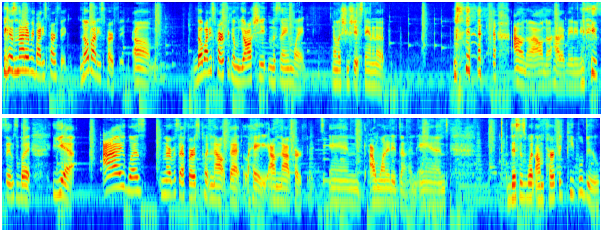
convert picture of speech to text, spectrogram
Because not everybody's perfect. Nobody's perfect. Um nobody's perfect and we all shit in the same way. Unless you shit standing up. I don't know. I don't know how that made any sense, but yeah. I was nervous at first putting out that hey i'm not perfect and i wanted it done and this is what unperfect people do.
